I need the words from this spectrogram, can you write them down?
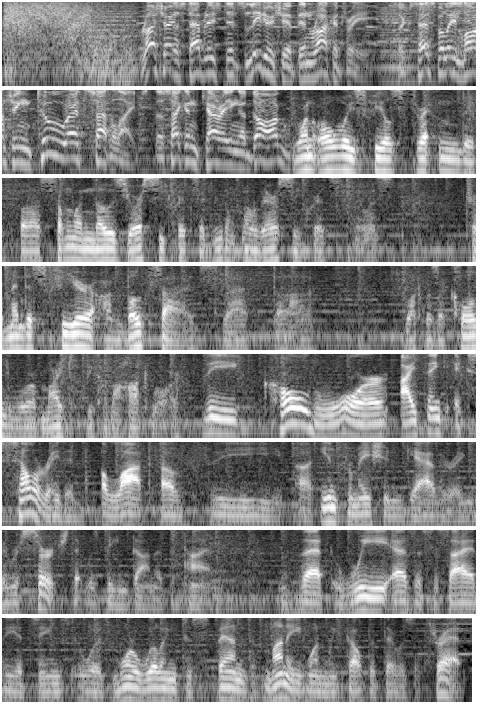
Russia established its leadership in rocketry, successfully launching two Earth satellites, the second carrying a dog. One always feels threatened if uh, someone knows your secrets and you don't know their secrets. There was tremendous fear on both sides that uh, what was a Cold War might become a hot war. The Cold War, I think, accelerated a lot of the uh, information gathering, the research that was being done at the time. That we as a society, it seems, was more willing to spend money when we felt that there was a threat.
